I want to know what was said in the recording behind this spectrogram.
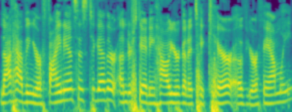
Not having your finances together, understanding how you're going to take care of your family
